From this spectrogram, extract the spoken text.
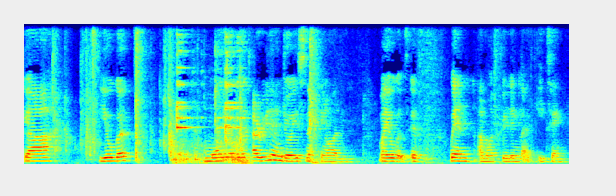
yeah yogurt. More yogurt. I really enjoy snacking on my yogurts if when i'm not feeling like eating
